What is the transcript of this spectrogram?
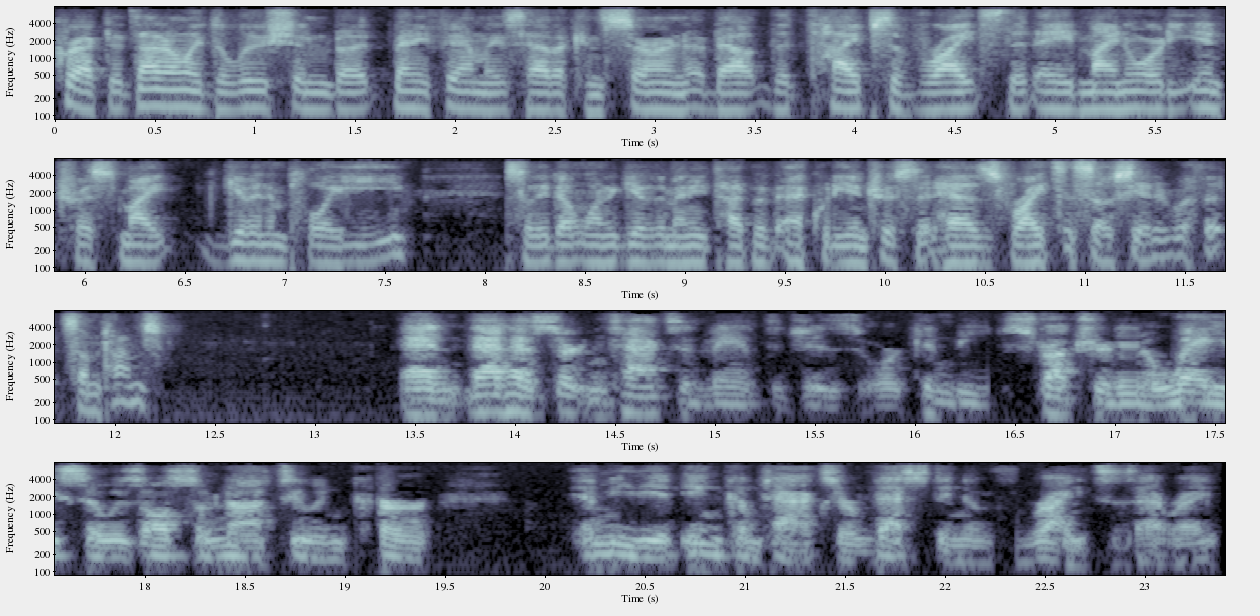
Correct. It's not only dilution, but many families have a concern about the types of rights that a minority interest might give an employee. So they don't want to give them any type of equity interest that has rights associated with it sometimes. And that has certain tax advantages or can be structured in a way so as also not to incur immediate income tax or vesting of rights. Is that right?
